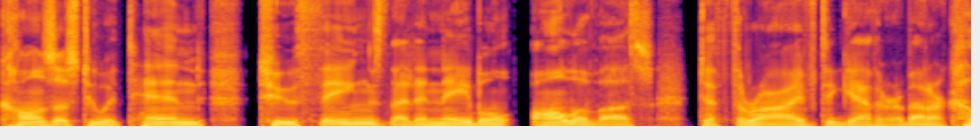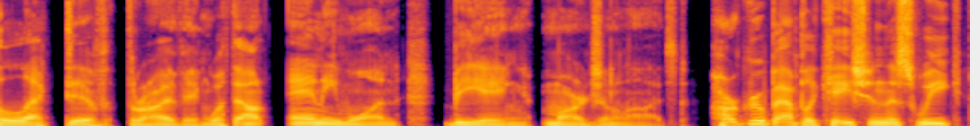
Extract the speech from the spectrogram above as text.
calls us to attend to things that enable all of us to thrive together, about our collective thriving without anyone being marginalized. Heart group application this week.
